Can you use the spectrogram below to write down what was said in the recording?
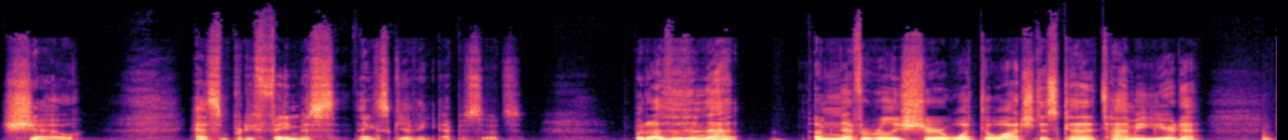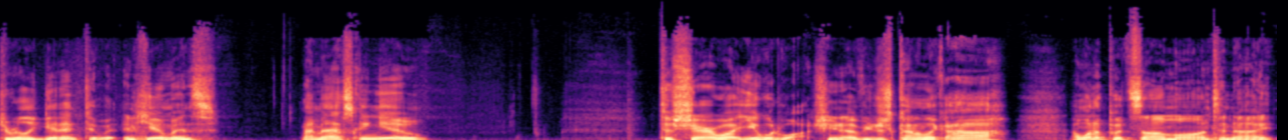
show has some pretty famous Thanksgiving episodes. But other than that, I'm never really sure what to watch this kind of time of year to to really get into it. And humans, I'm asking you to share what you would watch. You know, if you're just kind of like, ah, I want to put some on tonight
